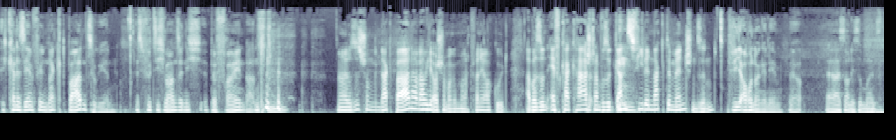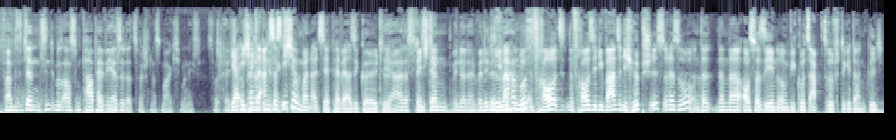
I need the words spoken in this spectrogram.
ich kann es sehr empfehlen, nackt baden zu gehen. Es fühlt sich wahnsinnig befreiend an. Ja, das ist schon nackt baden, habe hab ich auch schon mal gemacht. Fand ich auch gut. Aber so ein FKK-Strand, wo so ganz viele nackte Menschen sind. Finde ich auch unangenehm, ja. Ja, ist auch nicht so meins. Vor allem sind, dann, sind immer auch so ein paar Perverse dazwischen, das mag ich immer nicht. So Ja, ich Männer, hätte Angst, dann dass ich irgendwann als der perverse Gölte. Ja, dass wenn ich dann denken, wenn du dann, wenn du Die das lachen muss. Eine Frau, eine Frau sehe, die wahnsinnig hübsch ist oder so und da, dann da aus Versehen irgendwie kurz abdrifte gedanklich.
